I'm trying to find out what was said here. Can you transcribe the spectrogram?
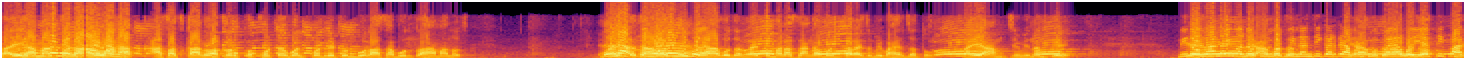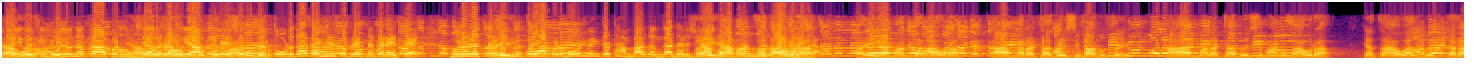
ताई ह्या माणसाला आळवा हा. असाच कालवा करतो. खोटं बोल पण रेटून बोल असा बोलतो हा माणूस. बोला, त्याचा आवाज बोला. अगोदर नाही तर मला सांगा बंद करायचं मी बाहेर जातो. ताई आमची विनंती आहे. मी दोघांनाही मी मनपूर्वक अगोदर- विनंती करते. मी आपण अगोदर- कृपया अगोदर- वैयक्तिक मी पातळीवरती अगोदर- बोलू नका. आपण मी मुद्द्यावर अगोदर राहूया. बोलत आपल्याला होतो अगोदर. तोडगा काढण्याचा प्रयत्न करायचा आहे. गुणरत्नजी ताई. कृपया आपण दोन मिनिटं थांबा. गंगाधरजी ताई, आपण ह्या आपला माणसाला मुद्दा आवरा. मांडा. ताई ह्या माणसाला आवरा. हा मराठा द्वेषी माणूस आहे. हा मराठा द्वेषी माणूस आवरा. ह्याचा आवाज म्यूट करा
